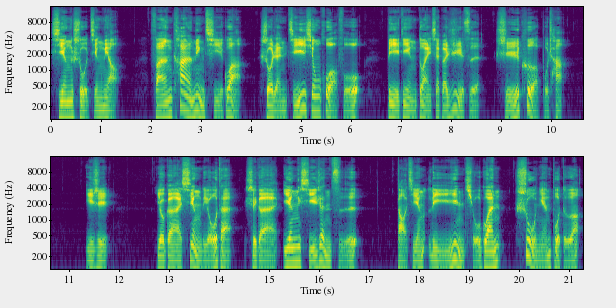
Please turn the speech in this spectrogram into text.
星术精妙，凡看命起卦，说人吉凶祸福，必定断下个日子，时刻不差。一日，有个姓刘的，是个应袭任子，到京礼印求官，数年不得。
